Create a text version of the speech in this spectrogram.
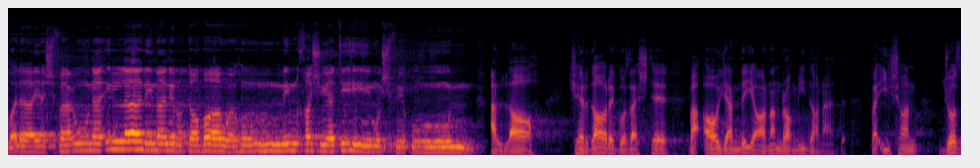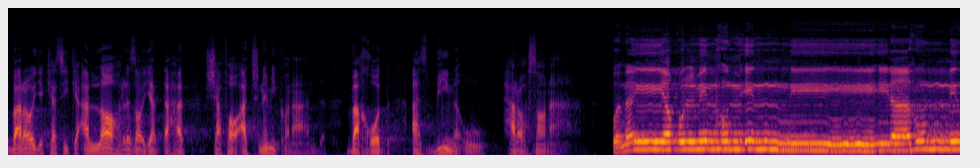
ولا يشفعون إلا لمن ارتضى وهم من خشيته مشفقون. الله کردار گذشته و آینده آنان را می‌داند و ایشان جز برای کسی که الله رضایت دهد شفاعت نمی کنند و خود از بیم او حراسانند. ومن يقل منهم إني إله من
